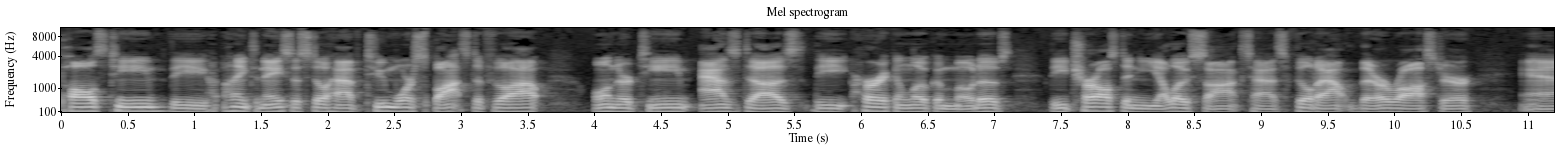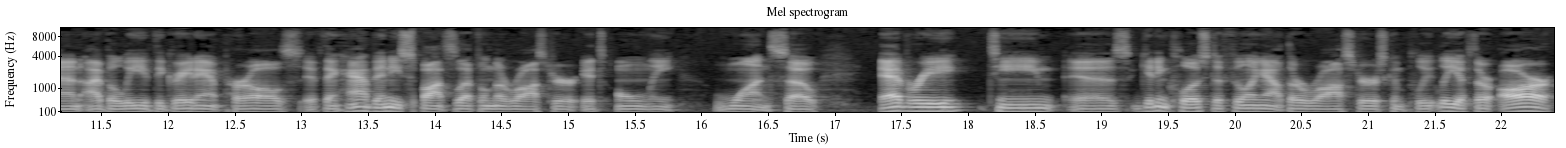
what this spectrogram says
Paul's team, the Huntington Aces, still have two more spots to fill out on their team, as does the Hurricane Locomotives. The Charleston Yellow Sox has filled out their roster, and I believe the Great Aunt Pearls, if they have any spots left on their roster, it's only one. So every team is getting close to filling out their rosters completely. If there are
